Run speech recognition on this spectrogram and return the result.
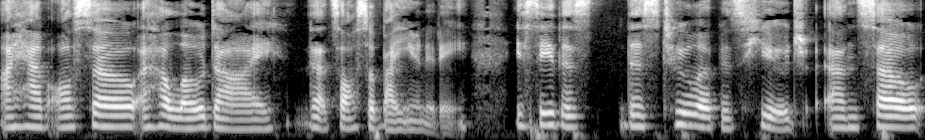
I have also a hello die that's also by Unity. You see this this tulip is huge and so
